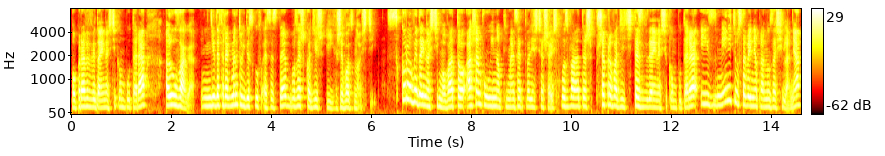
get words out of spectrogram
poprawy wydajności komputera, ale uwaga, nie defragmentuj dysków SSD, bo zaszkodzisz ich żywotności. Skoro o wydajności mowa, to Ashampoo Win Optimizer 26 pozwala też przeprowadzić test wydajności komputera i zmienić ustawienia planu zasilania,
